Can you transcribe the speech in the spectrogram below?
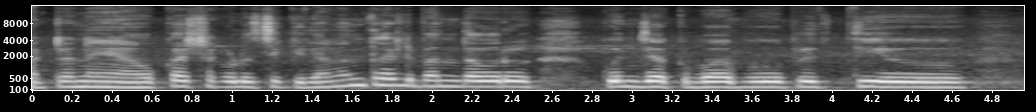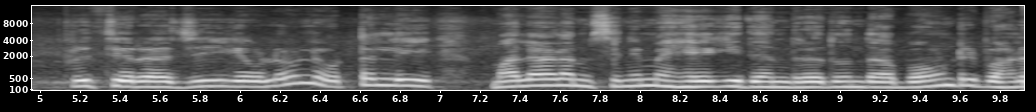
ನಟನೆಯ ಅವಕಾಶಗಳು ಸಿಕ್ಕಿದೆ. ನಂತರ ಅಲ್ಲಿ ಬಂದವರು ಕುಂಜಕ್ ಬಾಬು ಪೃಥ್ವಿ ಪೃಥ್ವಿರಾಜ್ ಹೀಗೆ ಒಳ್ಳೆ ಒಟ್ಟಲ್ಲಿ ಮಲಯಾಳಂ ಸಿನಿಮಾ ಹೇಗಿದೆ ಅಂದರೆ ಅದೊಂದು ಆ ಬೌಂಡ್ರಿ ಬಹಳ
